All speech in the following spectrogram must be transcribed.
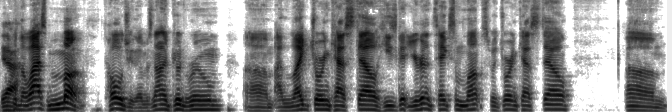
Yeah. For the last month, told you that was not a good room. Um, I like Jordan Castell. He's get, you're going to take some lumps with Jordan Castell. Um,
